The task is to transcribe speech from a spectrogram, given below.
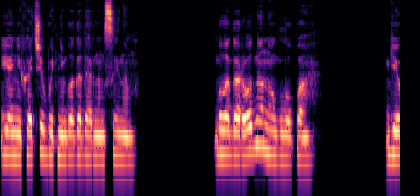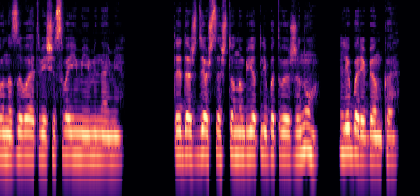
Я не хочу быть неблагодарным сыном. Благородно, но глупо. Гео называет вещи своими именами. Ты дождешься, что он убьет либо твою жену, либо ребенка.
